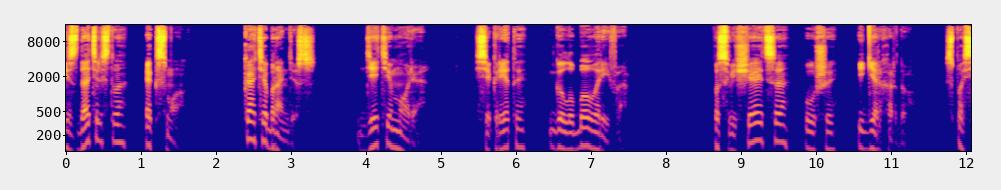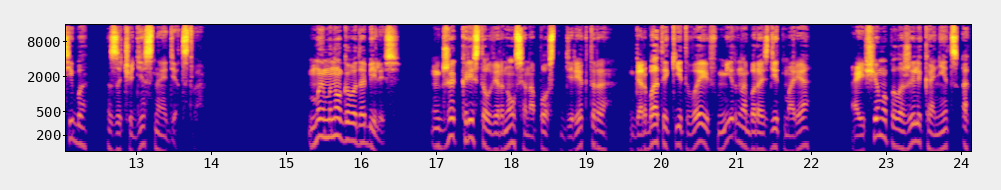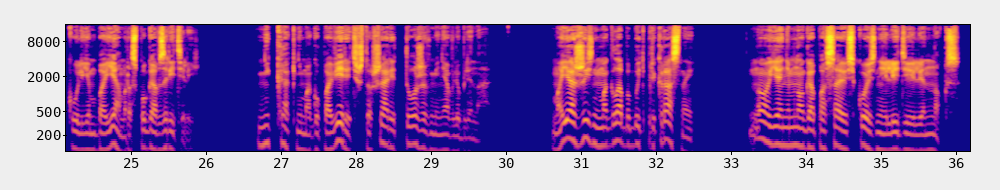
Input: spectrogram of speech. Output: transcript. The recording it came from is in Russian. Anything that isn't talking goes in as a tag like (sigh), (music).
Издательство «Эксмо». Катя Брандис. «Дети моря. Секреты Голубого рифа». Посвящается Уши и Герхарду. Спасибо за чудесное детство. Мы многого добились. Джек Кристал вернулся на пост директора, горбатый кит Вейв мирно бороздит моря, а еще мы положили конец акульим боям, распугав зрителей. Никак не могу поверить, что Шари тоже в меня влюблена. Моя жизнь могла бы быть прекрасной, но я немного опасаюсь козней Лидии Леннокс.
